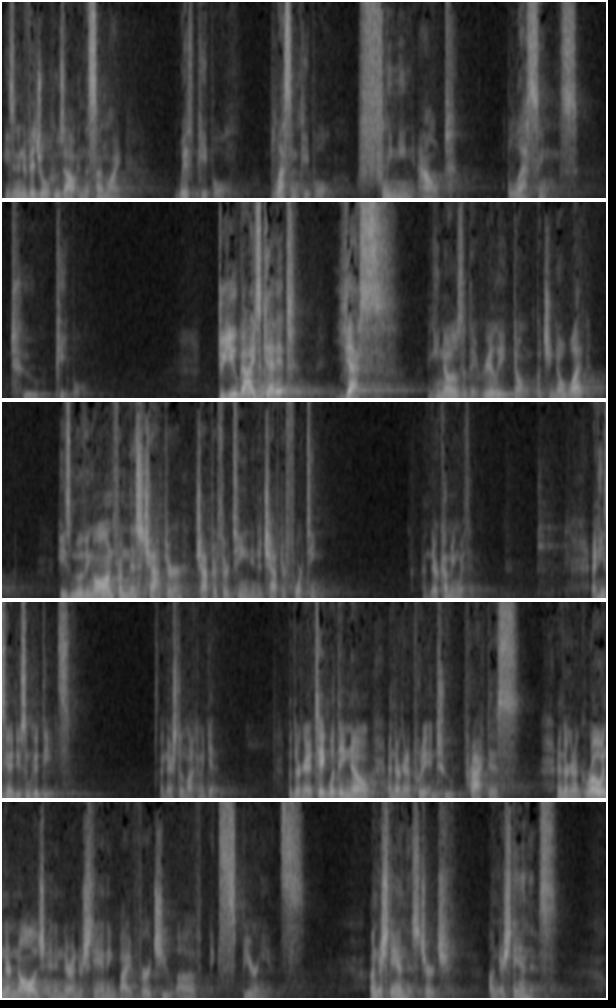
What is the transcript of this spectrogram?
He's an individual who's out in the sunlight with people, blessing people, flinging out blessings to people. Do you guys get it? Yes. And he knows that they really don't. But you know what? He's moving on from this chapter, chapter 13, into chapter 14. And they're coming with him. And he's going to do some good deeds. And they're still not going to get it. But they're going to take what they know and they're going to put it into practice. And they're going to grow in their knowledge and in their understanding by virtue of experience. Understand this, church. Understand this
